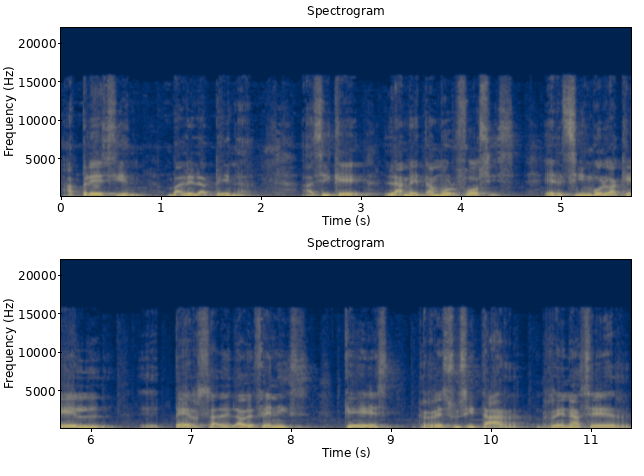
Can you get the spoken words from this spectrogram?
aprecien vale la pena. Así que la metamorfosis, el símbolo aquel eh, persa del ave fénix, que es resucitar, renacer,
